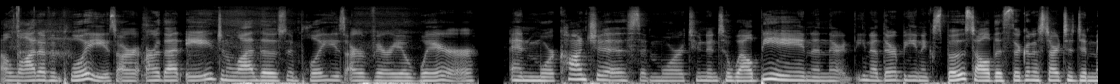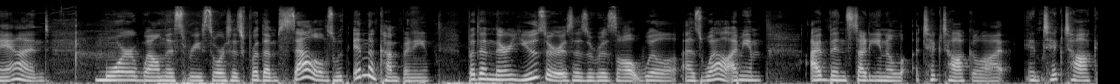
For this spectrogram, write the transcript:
a lot of employees are are that age, and a lot of those employees are very aware and more conscious and more tuned into well-being and they're you know they're being exposed to all this they're going to start to demand more wellness resources for themselves within the company but then their users as a result will as well. I mean i've been studying a, tiktok a lot and tiktok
